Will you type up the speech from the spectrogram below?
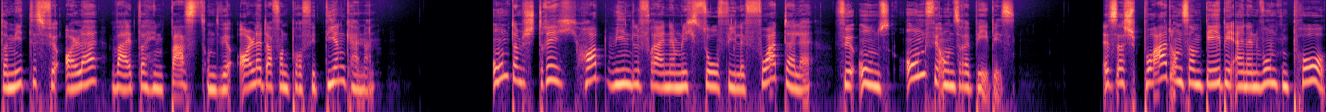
damit es für alle weiterhin passt und wir alle davon profitieren können. Unterm Strich hat Windelfrei nämlich so viele Vorteile für uns und für unsere Babys. Es erspart unserem Baby einen wunden Po,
